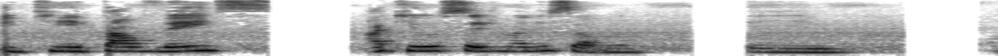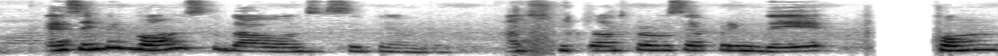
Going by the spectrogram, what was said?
e que talvez aquilo seja uma lição, né? E é sempre bom estudar o 11 de setembro. Acho que tanto para você aprender, como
